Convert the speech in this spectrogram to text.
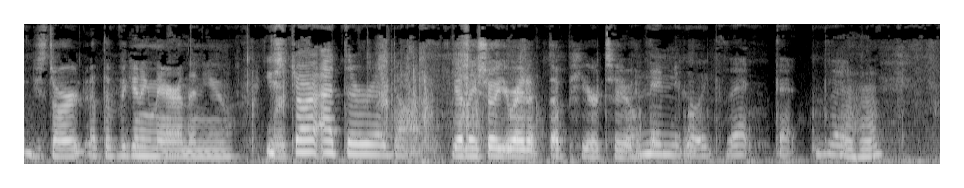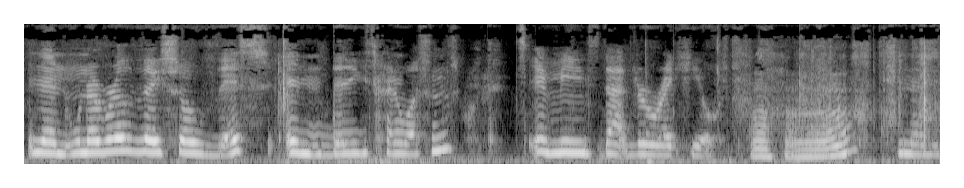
You start at the beginning there, and then you. You start at the red dot, Yeah, and they show you right up up here too. and then you go like that, that, that. Mm-hmm. And then whenever they show this in these kind of lessons, it means that they're right here. Mm-hmm. And then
